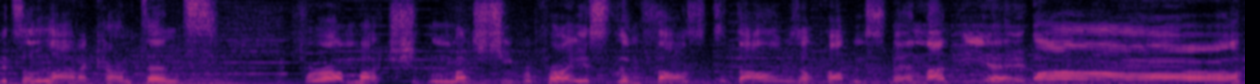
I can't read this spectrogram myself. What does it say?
It's a lot of content for a much, much cheaper price than thousands of dollars I'll probably spend on EA. Oh!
